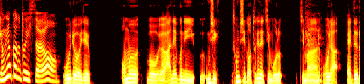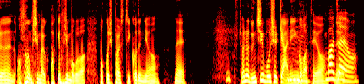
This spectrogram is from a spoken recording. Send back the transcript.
영양가도 더 있어요. 오히려 이제 어머 뭐 아내분이 음식 솜씨가 어떻게 될지 모르지만 오히려 애들은 엄마 음식 말고 밖에 음식 먹어 먹고 싶어 할 수도 있거든요. 네. 전혀 눈치 보실 게 아닌 음, 것 같아요. 네. 맞아요.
